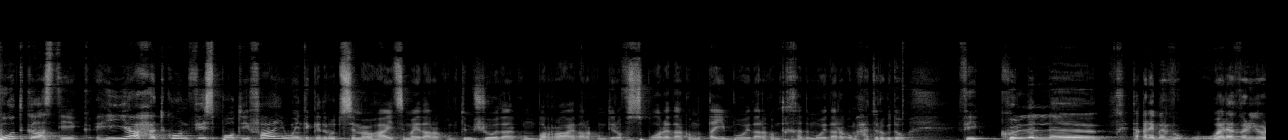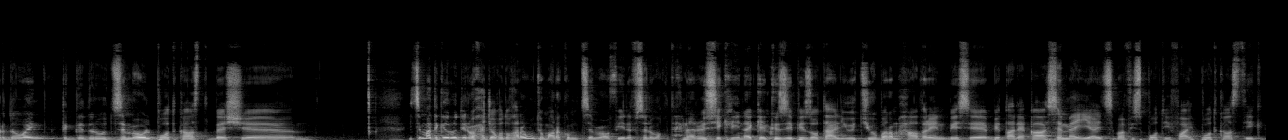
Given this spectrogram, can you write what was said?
بودكاستيك هي حتكون في سبوتيفاي وين تقدروا تسمعوها. يتسمى إذا راكم تمشوا إذا راكم برا إذا راكم ديروا في ال sport إذا راكم تطيبوا إذا راكم تخدموا إذا راكم حترقدوا. في كل تقريبا whatever you're doing تقدروا تسمعوا البودكاست باش يتسمى تقدروا ديروا حاجة أخرى وأنتم راكم تسمعوا في نفس الوقت. حنا ريسيكلينا quelques épisodes تاع اليوتيوب راهم حاضرين بطريقة سمعية يتسمى في سبوتيفاي بودكاستيك.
